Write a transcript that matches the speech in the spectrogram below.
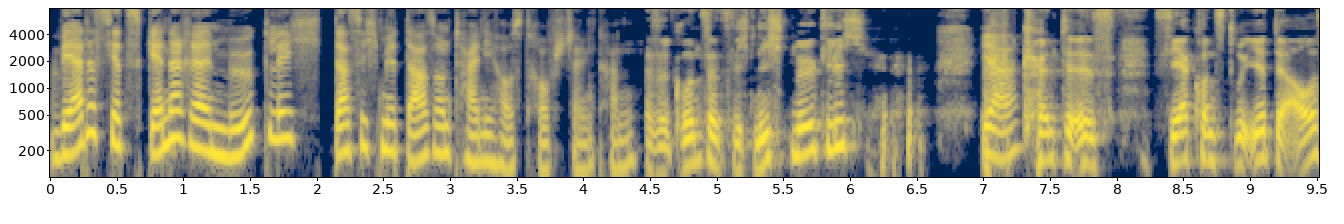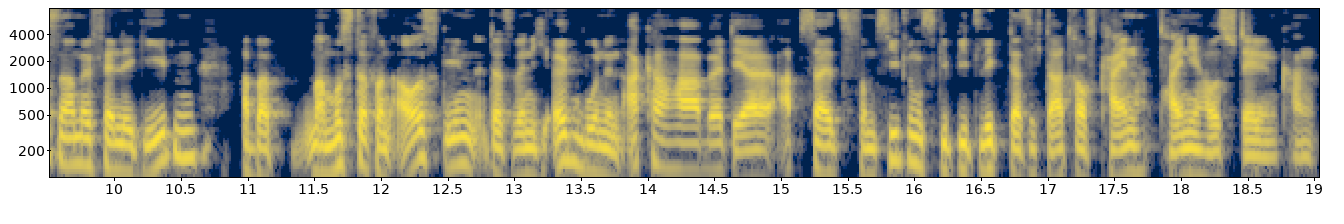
Wäre das jetzt generell möglich, dass ich mir da so ein Tiny House draufstellen kann? Also grundsätzlich nicht möglich. Ja. könnte es sehr konstruierte Ausnahmefälle geben, aber man muss davon ausgehen, dass wenn ich irgendwo einen Acker habe, der abseits vom Siedlungsgebiet liegt, dass ich darauf kein Tiny House stellen kann.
